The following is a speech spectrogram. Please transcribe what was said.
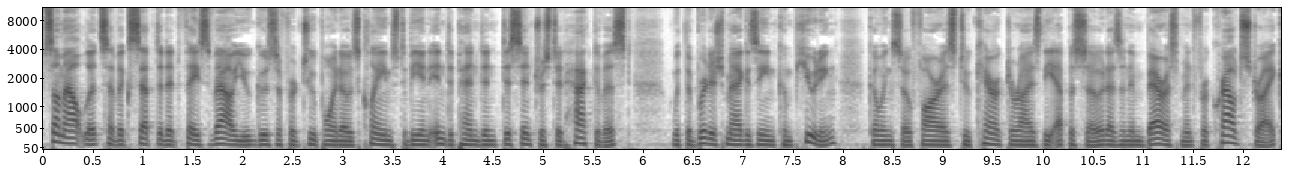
Some outlets have accepted at face value Guccifer 2.0's claims to be an independent, disinterested hacktivist, with the British magazine Computing going so far as to characterize the episode as an embarrassment for CrowdStrike,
